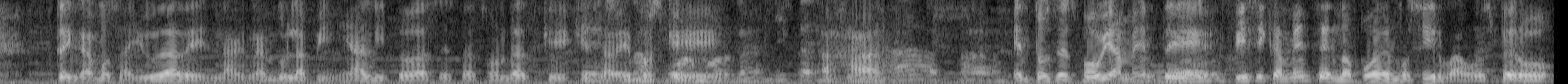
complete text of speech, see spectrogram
tengamos ayuda de la glándula pineal y todas estas ondas que, sabemos que... Ajá. Entonces, obviamente, físicamente no podemos ir, vamos, pero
